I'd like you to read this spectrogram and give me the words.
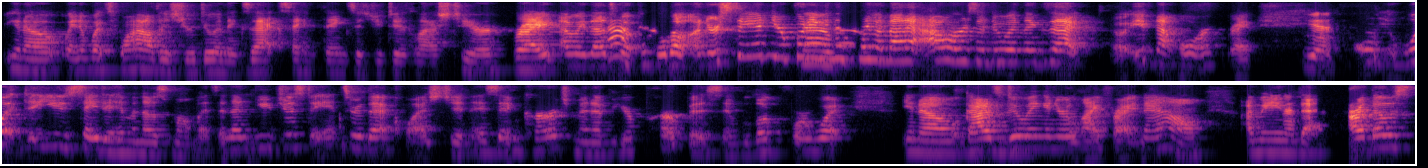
you know, and what's wild is you're doing the exact same things as you did last year, right? I mean, that's yeah. what people don't understand. You're putting yeah. in the same amount of hours and doing the exact, if not more, right? Yes. What do you say to him in those moments? And then you just answer that question: is encouragement of your purpose and look for what you know God's doing in your life right now. I mean, that, are those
